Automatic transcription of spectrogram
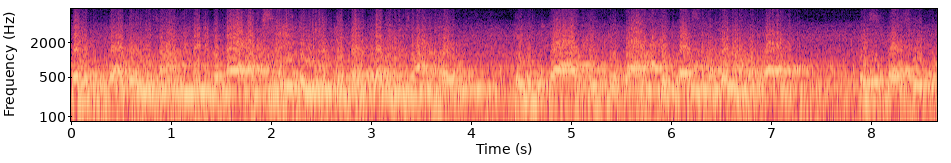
بینک کا جو نظام میں نے بتایا، اکثر ہی دنیا کے بینک کا جو نظام ہے ان کا ان کے پاس جو پیسہ جمع ہوتا ہے، اس پیسے کو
